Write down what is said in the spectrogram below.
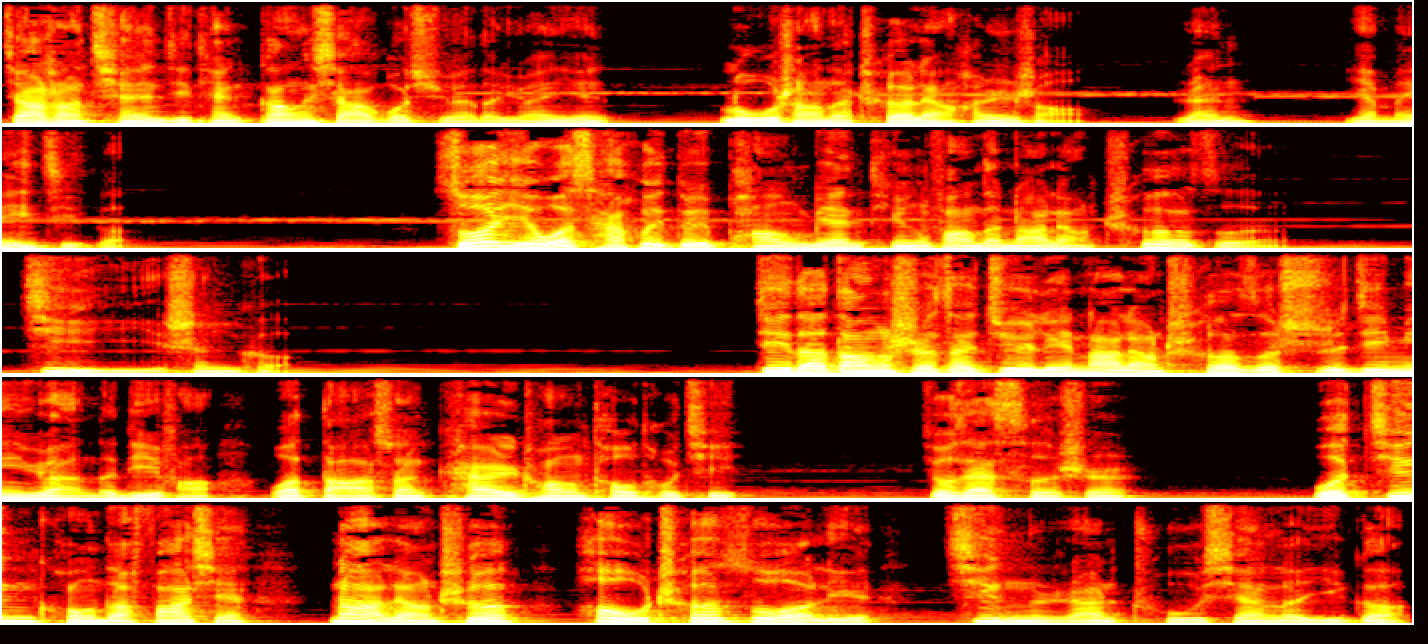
加上前几天刚下过雪的原因，路上的车辆很少，人也没几个，所以我才会对旁边停放的那辆车子记忆深刻。记得当时在距离那辆车子十几米远的地方，我打算开窗透透气。就在此时，我惊恐地发现那辆车后车座里竟然出现了一个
